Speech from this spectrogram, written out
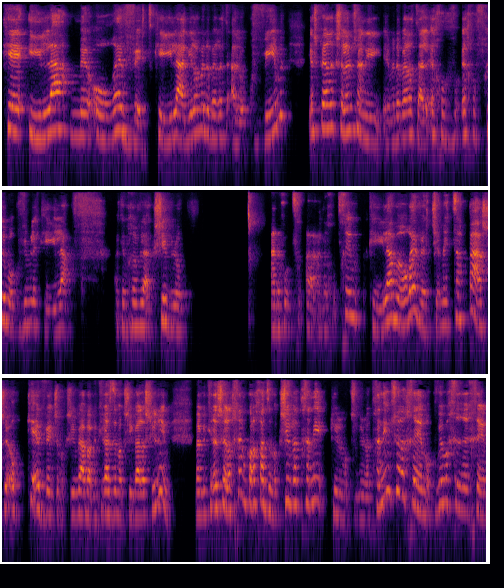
קהילה מעורבת, קהילה, אני לא מדברת על עוקבים, יש פרק שלם שאני מדברת על איך, איך הופכים עוקבים לקהילה, אתם יכולים להקשיב לו. אנחנו, אנחנו צריכים קהילה מעורבת שמצפה, שעוקבת, שמקשיבה, במקרה הזה מקשיבה לשירים, במקרה שלכם כל אחד זה מקשיב לתכנים, כאילו מקשיבים לתכנים שלכם, עוקבים אחריכם,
